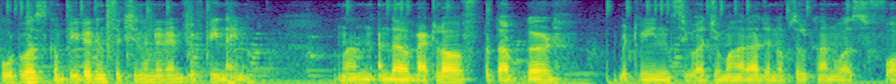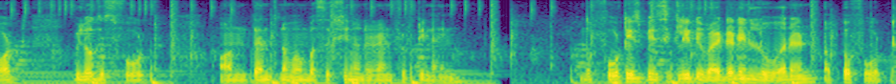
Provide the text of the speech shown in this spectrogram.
Fort was completed in 1659 um, and the Battle of Pratapgarh between Shivaji Maharaj and Afzal Khan was fought below this fort on 10th November 1659. The fort is basically divided in lower and upper fort.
